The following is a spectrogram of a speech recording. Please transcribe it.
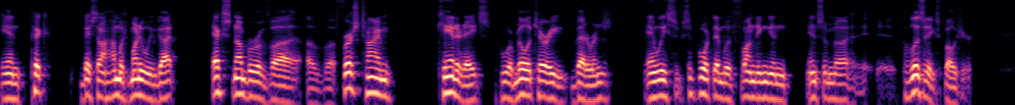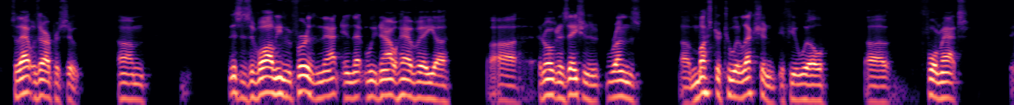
and pick, based on how much money we've got, X number of, uh, of uh, first time candidates who are military veterans, and we support them with funding and, and some uh, publicity exposure. So that was our pursuit. Um, this has evolved even further than that, in that we now have a uh, an organization that runs uh, muster to election, if you will, uh, formats uh,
